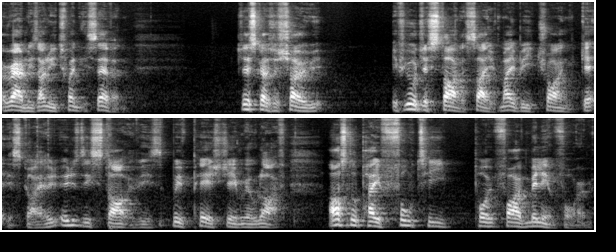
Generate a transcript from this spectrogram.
around, he's only 27, just goes to show if you're just starting to save, maybe try and get this guy. Who, who does he start with? He's with PSG in real life. Arsenal point five million for him.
